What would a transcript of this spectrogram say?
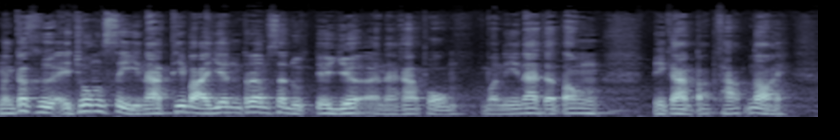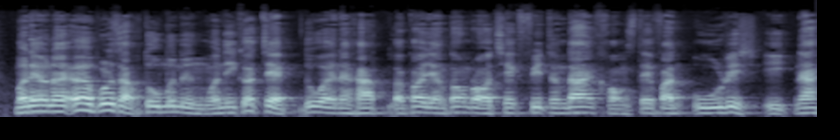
มันก็คือไอ้ช่วง 4 นัดที่บาเยิร์นเริ่มสะดุดเยอะๆนะครับผมวันนี้น่าจะต้องมีการปรับทับหน่อยมาเนลไนเออร์ผู้รักษาประตูมือหนึ่งวันนี้ก็เจ็บด้วยนะครับ แล้วก็ยังต้องรอเช็คฟิตทางด้านของสเตฟานอูริชอีกนะ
